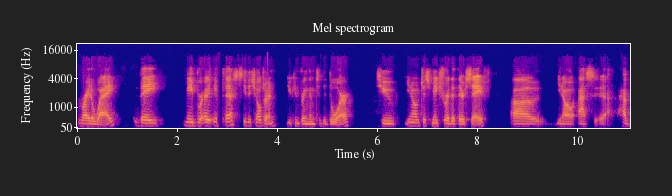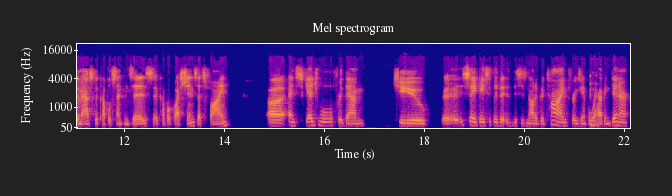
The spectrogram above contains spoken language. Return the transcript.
right away. They may br- if they have to see the children, you can bring them to the door to you know just make sure that they're safe. Uh, you know, ask have them ask a couple sentences, a couple questions. That's fine, uh, and schedule for them to uh, say basically that this is not a good time. For example, mm-hmm. we're having dinner.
